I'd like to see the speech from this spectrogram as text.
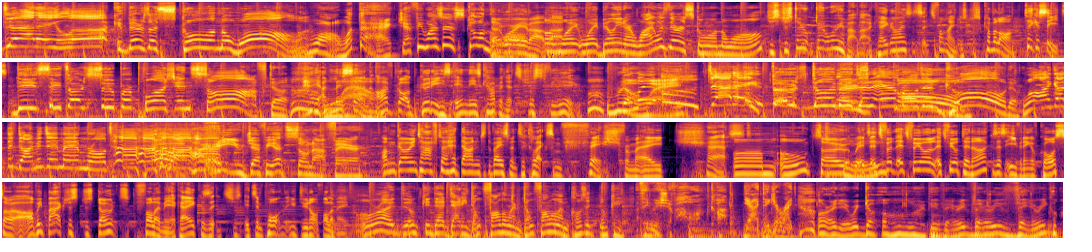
Daddy, look. There's a skull on the wall. Whoa, what the heck, Jeffy? Why is there a skull on the wall? Don't worry about Oh, that. wait, wait, billionaire. Why was there a skull on the wall? Just, just don't, don't worry about that, okay, guys? It's, it's fine. Just, just come along. Take a seat. These seats are super plush and soft. Hey, and listen, Wow. I've got goodies in these cabinets just for you. really? way. Daddy, there's diamonds There's and emeralds and gold. Well, I got the diamonds and emeralds. Ah, I hate you, Jeffy. That's so not fair. I'm going to have to head down into the basement to collect some fish from a chest. um, okay. So it's, it's for it's for your it's for your dinner because it's evening, of course. So I'll be back. Just just don't follow me, okay? Because it's just it's important that you do not follow me. All right, okay, Dad, Daddy, don't follow him. Don't follow him. Close it. Okay. I think we should follow him. Come on. Yeah, I think you're right. All right, here we go. All right, be very, very, very go.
